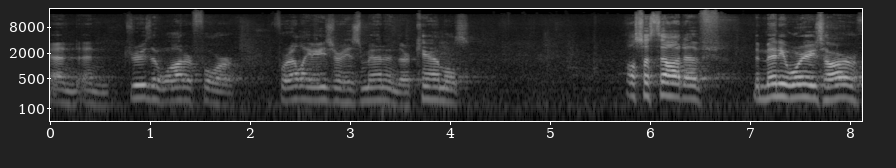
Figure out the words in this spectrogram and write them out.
and, and drew the water for, for Eliezer, his men, and their camels. Also thought of the many ways our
